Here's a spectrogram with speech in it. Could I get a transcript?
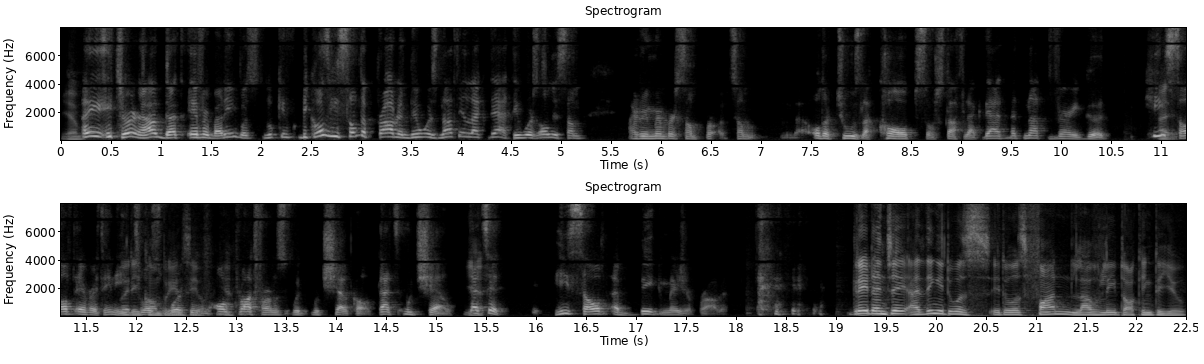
Yeah. And it, it turned out that everybody was looking because he solved the problem. There was nothing like that. There was only some. I remember some some other tools like Corps or stuff like that, but not very good. He I, solved everything. He was working on all yeah. platforms with, with shell code. That's with shell. Yeah. That's it. He solved a big major problem. Great, NJ. I think it was it was fun, lovely talking to you.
